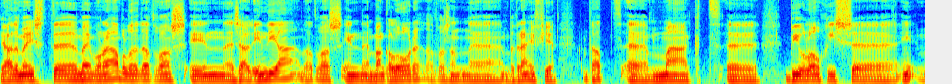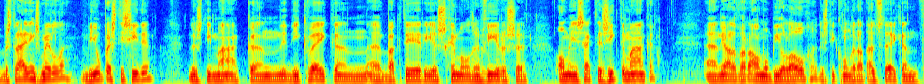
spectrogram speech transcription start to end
Ja, de meest uh, memorabele, dat was in uh, Zuid-India. Dat was in uh, Bangalore. Dat was een bedrijfje dat maakt biologisch bestrijdingsmiddelen, biopesticiden. Dus die, maken, die kweken bacteriën, schimmels en virussen om insecten ziek te maken. En ja, dat waren allemaal biologen, dus die konden dat uitstekend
